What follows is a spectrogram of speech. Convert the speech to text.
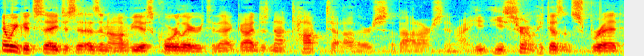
And we could say, just as an obvious corollary to that, God does not talk to others about our sin, right? He, he certainly doesn't spread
